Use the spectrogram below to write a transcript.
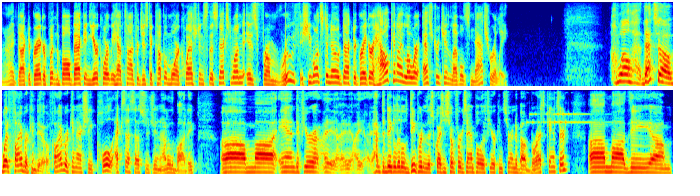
All right, Dr. Greger, putting the ball back in your court. We have time for just a couple more questions. This next one is from Ruth. She wants to know, Dr. Greger, how can I lower estrogen levels naturally? Well, that's uh, what fiber can do. Fiber can actually pull excess estrogen out of the body. Um, uh, and if you're, I, I, I, have to dig a little deeper into this question. So, for example, if you're concerned about breast cancer, um, uh, the um,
